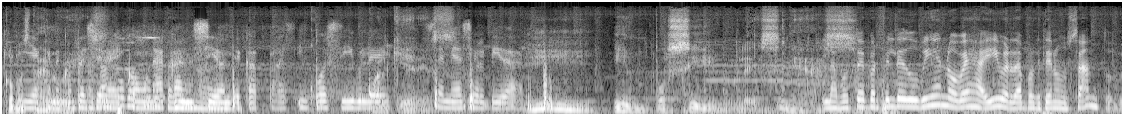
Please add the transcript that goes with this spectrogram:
¿Cómo Quería está, que me complacieran con una canción de Capaz. Imposible. quieres? Se me hace olvidar. Imposible, se me hace. La foto de perfil de Dubige no ves ahí, ¿verdad? Porque tiene un santo.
